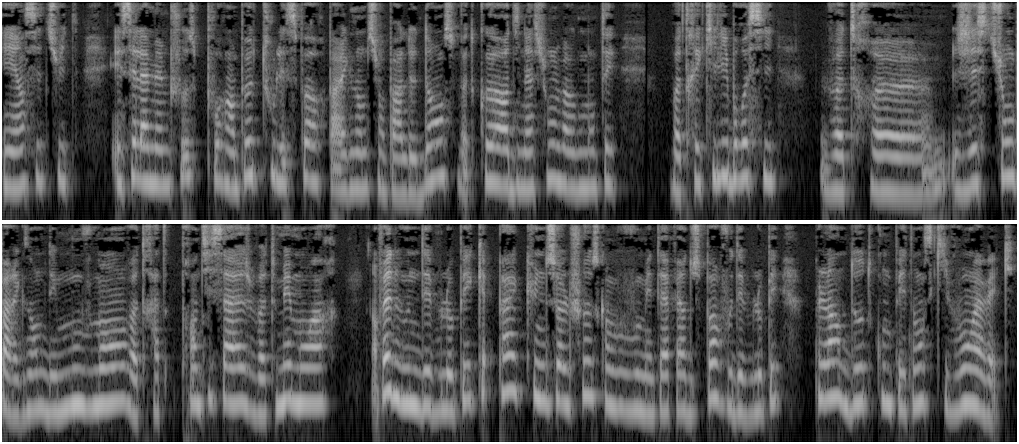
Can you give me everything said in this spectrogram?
et ainsi de suite. Et c'est la même chose pour un peu tous les sports. Par exemple si on parle de danse, votre coordination va augmenter, votre équilibre aussi, votre euh, gestion par exemple des mouvements, votre apprentissage, votre mémoire, en fait, vous ne développez pas qu'une seule chose quand vous vous mettez à faire du sport, vous développez plein d'autres compétences qui vont avec.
